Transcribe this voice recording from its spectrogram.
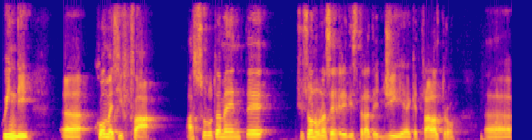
Quindi eh, come si fa? Assolutamente ci sono una serie di strategie che tra l'altro eh,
